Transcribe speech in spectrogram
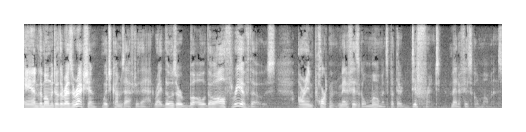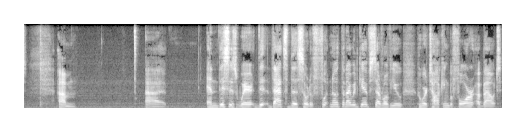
and the moment of the resurrection, which comes after that, right? Those are, though all three of those are important metaphysical moments, but they're different metaphysical moments. Um, uh, and this is where th- that's the sort of footnote that I would give several of you who were talking before about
